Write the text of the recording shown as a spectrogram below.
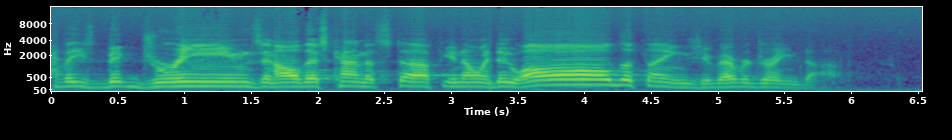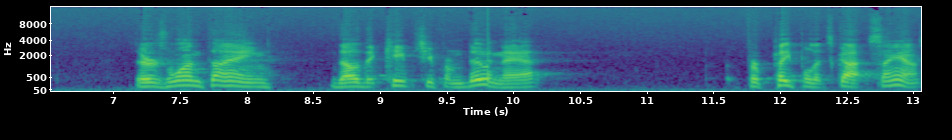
have these big dreams and all this kind of stuff, you know, and do all the things you've ever dreamed of? There's one thing, though, that keeps you from doing that for people that's got sense,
